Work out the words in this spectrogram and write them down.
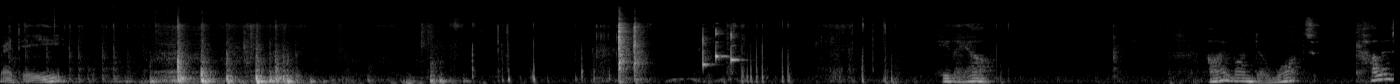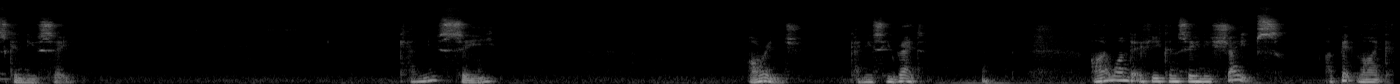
Ready? Here they are. I wonder what colours can you see? Can you see orange? Can you see red? I wonder if you can see any shapes, a bit like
